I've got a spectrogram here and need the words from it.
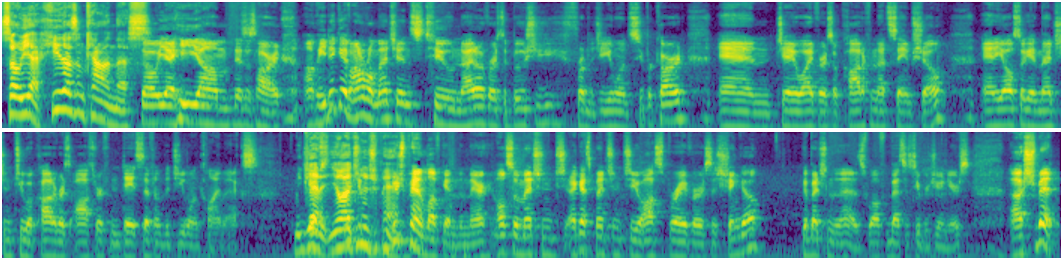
So yeah, he doesn't count in this. So yeah, he um this is hard. Um, he did give honorable mentions to Naito versus Ibushi from the G1 Supercard and Jay White versus Okada from that same show, and he also gave mention to Okada versus Ospreay from Day Seven of the G1 Climax. We get So it. You like New, New Japan. New Japan love getting in there. Also mentioned, I guess mentioned to Ospreay versus Shingo. Good mention to that as well from Best of Super Juniors. Uh, Schmidt,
